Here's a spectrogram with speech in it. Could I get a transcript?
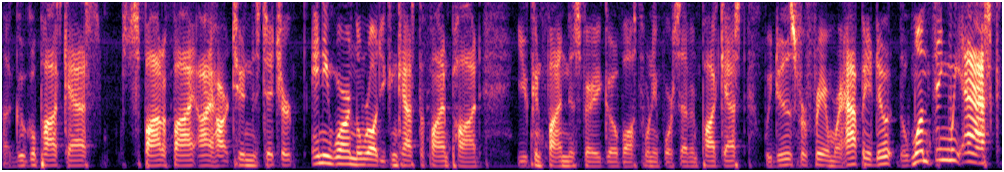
uh, Google Podcasts, Spotify, iHeart, TuneIn, Stitcher, anywhere in the world you can cast the Fine Pod you can find this very GoVols 24 7 podcast. We do this for free and we're happy to do it. The one thing we ask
